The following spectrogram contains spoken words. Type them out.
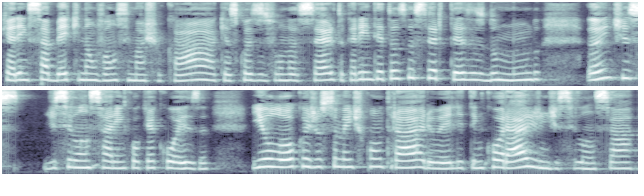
querem saber que não vão se machucar, que as coisas vão dar certo, querem ter todas as certezas do mundo antes de se lançar em qualquer coisa. E o louco é justamente o contrário, ele tem coragem de se lançar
